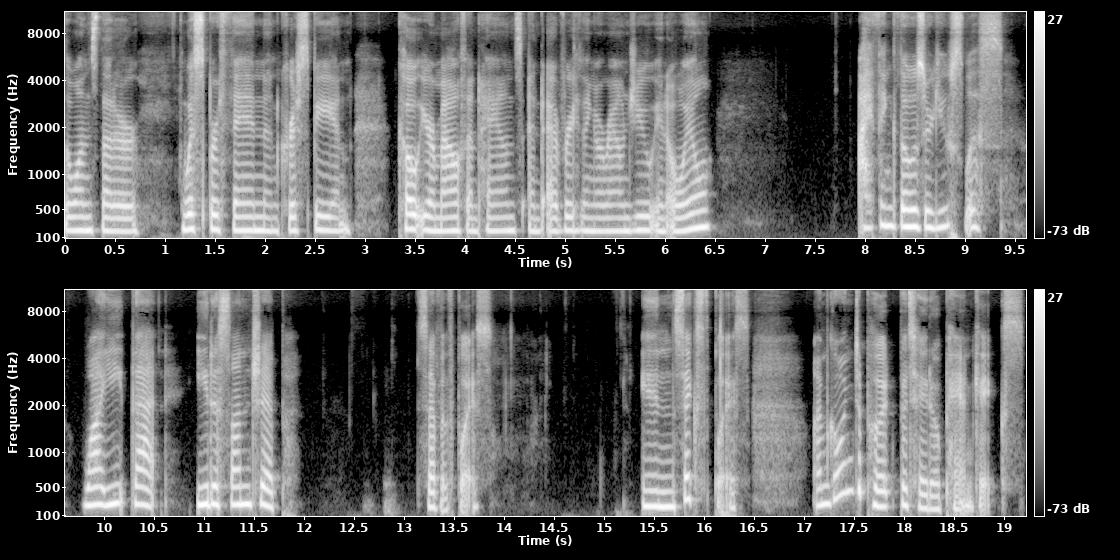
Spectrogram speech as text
the ones that are whisper thin and crispy and coat your mouth and hands and everything around you in oil, I think those are useless. Why eat that? Eat a sun chip. Seventh place. In sixth place, I'm going to put potato pancakes.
